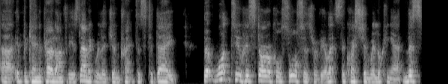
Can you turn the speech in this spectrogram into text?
Uh, it became the paradigm for the Islamic religion practiced today. But what do historical sources reveal? That's the question we're looking at. And this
